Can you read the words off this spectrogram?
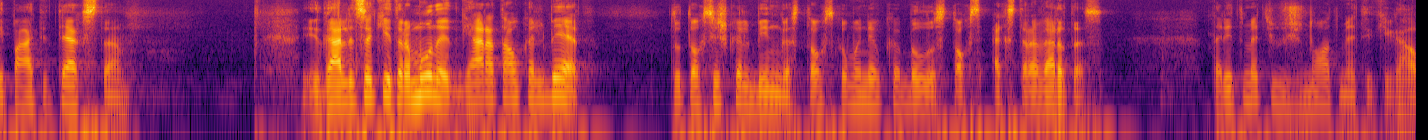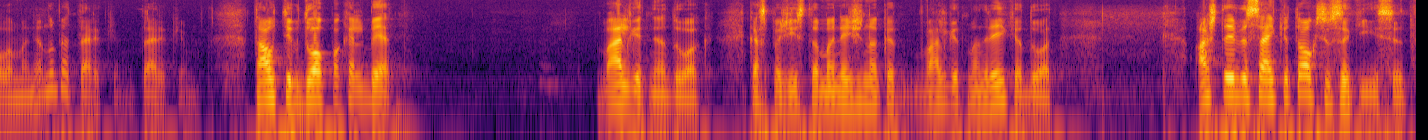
į patį tekstą. Galit sakyti, ramūnai, gera tau kalbėti tu toks iškalbingas, toks komunikabilus, toks ekstravertas. Tarytumėt jūs žinotumėt iki galo mane, nu bet tarkim, tarkim. Tau tik duok pakalbėti. Valgyt neduok. Kas pažįsta mane, žino, kad valgyt man reikia duoti. Aš tai visai kitoks jūs sakysit.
